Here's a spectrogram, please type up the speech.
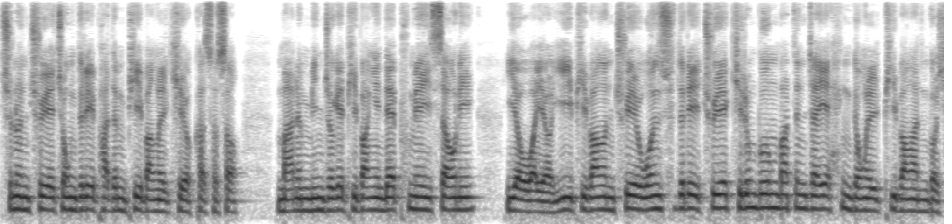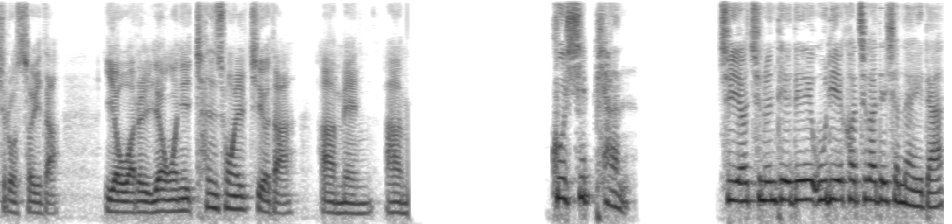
주는 주의 종들이 받은 비방을 기억하소서. 많은 민족의 비방이 내 품에 있사오니 여호와여 이 비방은 주의 원수들이 주의 기름 부음 받은 자의 행동을 비방한 것이로소이다. 여호와를 영원히 찬송할지어다. 아멘. 아멘. 90편 주여 주는 대대에 우리의 거처가 되셨나이다.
